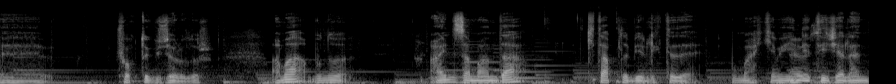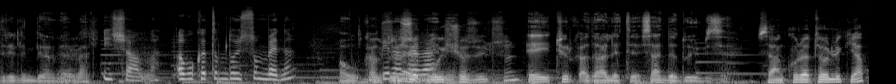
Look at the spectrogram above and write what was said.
Ee, çok da güzel olur. Ama bunu aynı zamanda kitapla birlikte de bu mahkemeyi Evet. neticelendirelim bir an evvel. İnşallah. Avukatım duysun beni. Avukat Bir evvel. bu iş çözülsün. Ey Türk adaleti sen de duy bizi. Sen kuratörlük yap.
